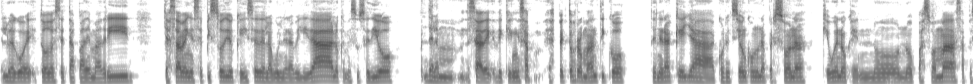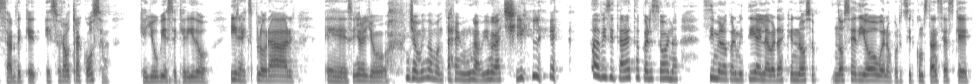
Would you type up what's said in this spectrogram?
Luego eh, toda esa etapa de Madrid, ya saben, ese episodio que hice de la vulnerabilidad, lo que me sucedió, de, la, o sea, de, que en ese aspecto romántico, tener aquella conexión con una persona que, bueno, que no, no pasó a más, a pesar de que eso era otra cosa que yo hubiese querido ir a explorar, eh, señores, yo, yo me iba a montar en un avión a Chile a visitar a esta persona si me lo permitía y la verdad es que no se, no se dio, bueno, por circunstancias que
